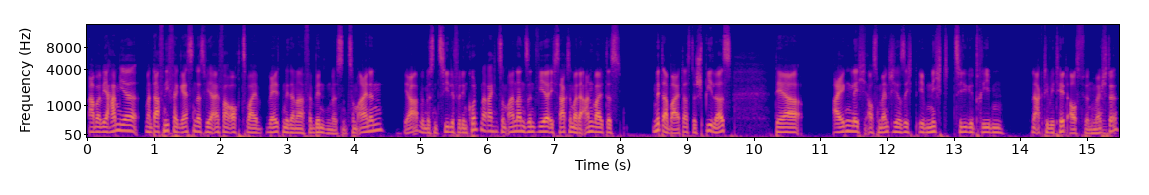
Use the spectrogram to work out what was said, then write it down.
Aber wir haben hier, man darf nie vergessen, dass wir einfach auch zwei Welten miteinander verbinden müssen. Zum einen, ja, wir müssen Ziele für den Kunden erreichen. Zum anderen sind wir, ich sage es immer, der Anwalt des Mitarbeiters, des Spielers, der eigentlich aus menschlicher Sicht eben nicht zielgetrieben eine Aktivität ausführen mhm. möchte,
